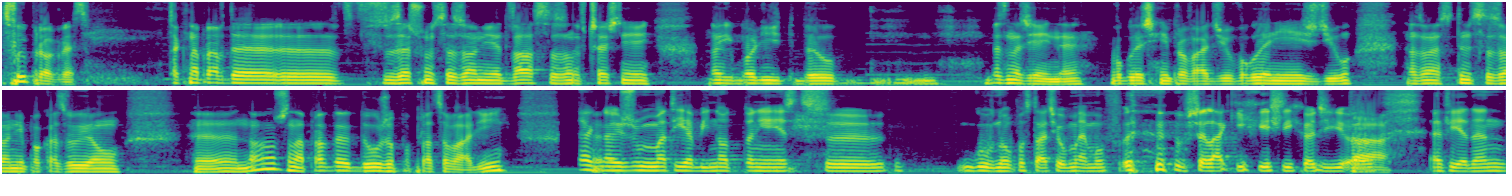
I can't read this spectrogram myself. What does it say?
swój progres. Tak naprawdę yy, w zeszłym sezonie, dwa sezony wcześniej, no ich bolid był beznadziejny. W ogóle się nie prowadził, w ogóle nie jeździł. Natomiast w tym sezonie pokazują, yy, no, że naprawdę dużo popracowali. Tak, no już Mattia Binotto nie jest y, główną postacią memów wszelakich, jeśli chodzi Tak. o F1.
